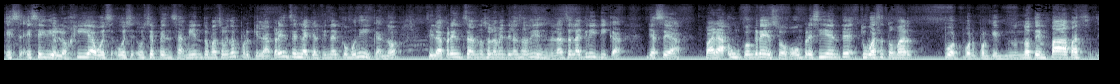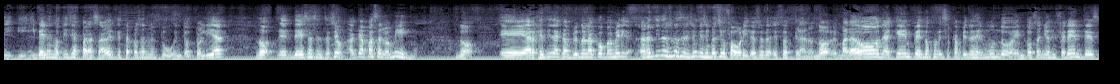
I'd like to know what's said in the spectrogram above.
esa, ideología o ese, pensamiento más o menos porque la prensa es la que al final comunica, ¿no? Si la prensa no solamente lanza noticias, sino lanza la crítica, ya sea para un congreso o un presidente, tú vas a tomar por, por porque no te empapas y, ves las noticias para saber qué está pasando en tu, en tu actualidad, ¿no? De esa sensación. Acá pasa lo mismo, ¿no? Eh, Argentina campeonó la Copa América. Argentina es una selección que siempre ha sido favorita, eso es claro, ¿no? Maradona, Kempes, dos veces campeones del mundo en dos años diferentes.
